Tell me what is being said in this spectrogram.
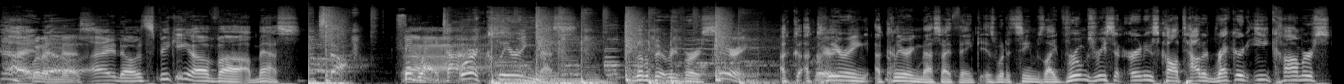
I What a mess. I know. Speaking of uh, a mess Segue. or a clearing mess, a little bit reverse. Clearing. A, a clearing, a clearing mess, I think, is what it seems like. Vroom's recent earnings call touted record e-commerce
